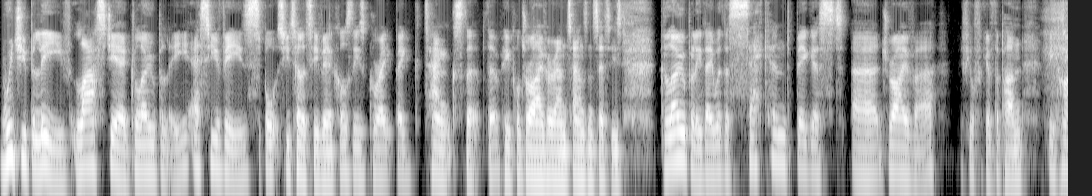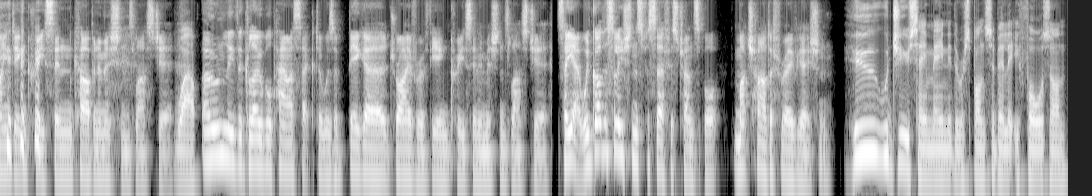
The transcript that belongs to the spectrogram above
Would you believe last year globally, SUVs, sports utility vehicles, these great big tanks that, that people drive around towns and cities, globally, they were the second biggest uh, driver if you'll forgive the pun, behind increase in carbon emissions last year. Wow. Only the global power sector was a bigger driver of the increase in emissions last year. So, yeah, we've got the solutions for surface transport, much harder for aviation. Who would you say mainly the responsibility falls on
